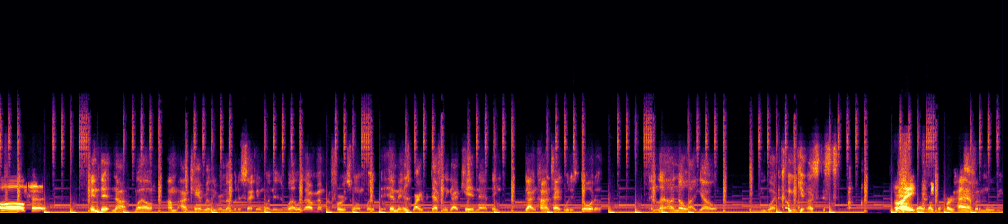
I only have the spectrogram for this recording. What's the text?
Okay. And then, nah, well, I'm I can't really remember the second one as well as I remember the first one, but him and his wife definitely got kidnapped. They got in contact with his daughter and let her know, like, yo, you want to come and get us this time. Right. That was like the first half of the movie.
